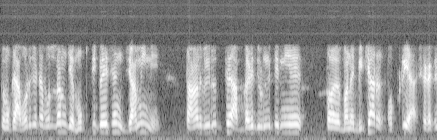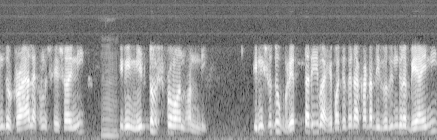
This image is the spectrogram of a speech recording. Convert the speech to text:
তোমাকে আবারও যেটা বললাম যে মুক্তি পেয়েছেন জামিনে, তার বিরুদ্ধে আবগারি দুর্নীতি নিয়ে মানে বিচার প্রক্রিয়া সেটা কিন্তু ট্রায়াল এখনও শেষ হয়নি। তিনি নির্দোষ প্রমাণ হননি। তিনি শুধু গ্রেপ্তারি বা হেফাজতে রাখাটা দীর্ঘদিন ধরে বেআইনি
